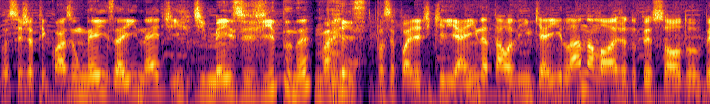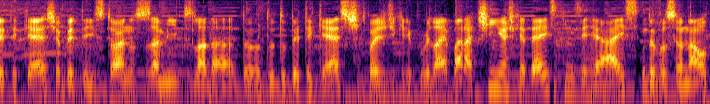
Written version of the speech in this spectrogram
Você já tem quase um mês aí, né? De, de mês vivido, né? Mas você pode adquirir ainda, tá o link aí lá na loja do pessoal do BTcast, a BT Store, nossos amigos lá da- do, do, do BTcast. Você pode adquirir por lá, é baratinho, acho que é 10, 15 reais o devocional.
